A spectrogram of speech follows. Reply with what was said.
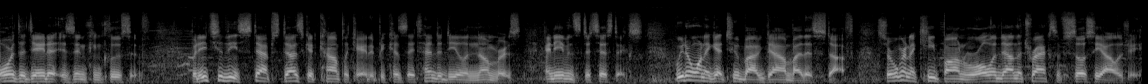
or the data is inconclusive. But each of these steps does get complicated because they tend to deal in numbers and even statistics. We don't want to get too bogged down by this stuff, so we're going to keep on rolling down the tracks of sociology.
